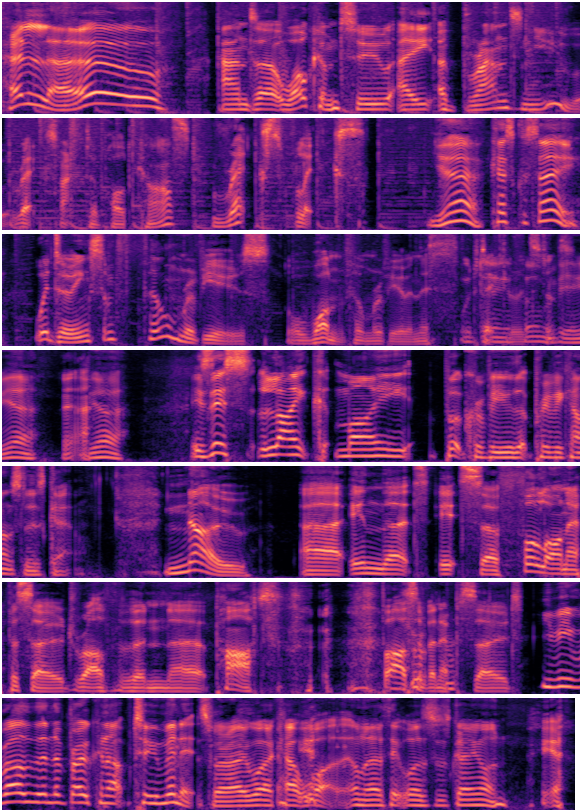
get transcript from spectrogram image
Hello! and uh, welcome to a, a brand new Rex Factor podcast, Rexflix. Yeah, qu'est-ce que c'est? We're doing some film reviews, or one film review in this We're doing a film instance. review, yeah. Yeah. Yeah. Is this like my book review that privy councillors get? No, uh, in that it's a full-on episode rather than uh, part part of an episode. You mean rather than a broken up two minutes where I work out what on earth it was was going on? yeah.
